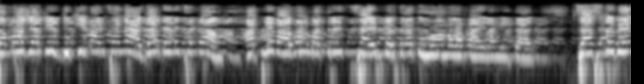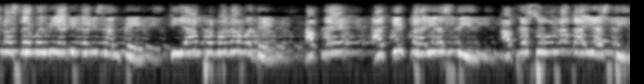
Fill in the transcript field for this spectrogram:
समाजातील दुखी माणसांना आधार देण्याचं काम आपले वामन मात्र साहेब करताना तुम्हाला मला पाहायला मिळतात. जास्त वेळ नसल्यामुळे मी या ठिकाणी सांगते की या प्रभागामध्ये आपले आकिब काही असतील आपल्या सुवर्ण असतील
